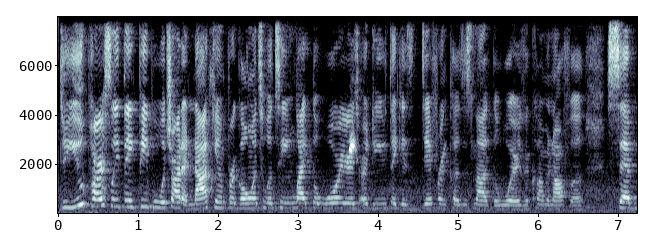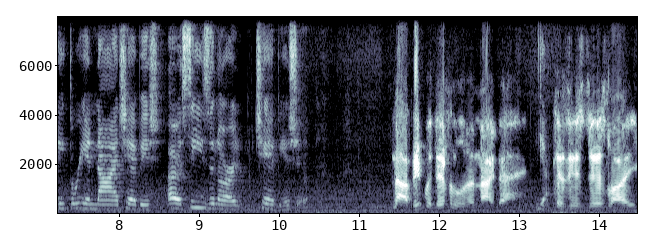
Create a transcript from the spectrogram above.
do you personally think people would try to knock him for going to a team like the Warriors, or do you think it's different because it's not like the Warriors are coming off a seventy three and nine championship or season or championship? Nah, people definitely would have knocked Dame. Yeah. because it's just like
